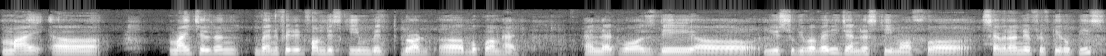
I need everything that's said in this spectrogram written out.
my uh, my children benefited from this scheme with broad uh, bookworm had and that was they uh, used to give a very generous scheme of uh, 750 rupees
